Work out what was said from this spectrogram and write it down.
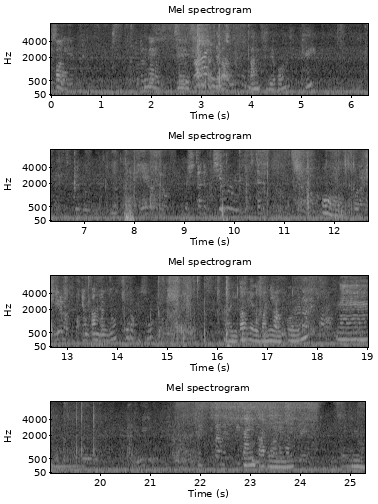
이상해. 그러면 제일 싼살 때가 1,900원. 그리고 비엘라스라고 그 시작이 시험 시작이 어. 비엘라스 막 잠깐만요. 소박했어? 아, 이 가게도 많이 있고. 네. 사인까지. 음.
